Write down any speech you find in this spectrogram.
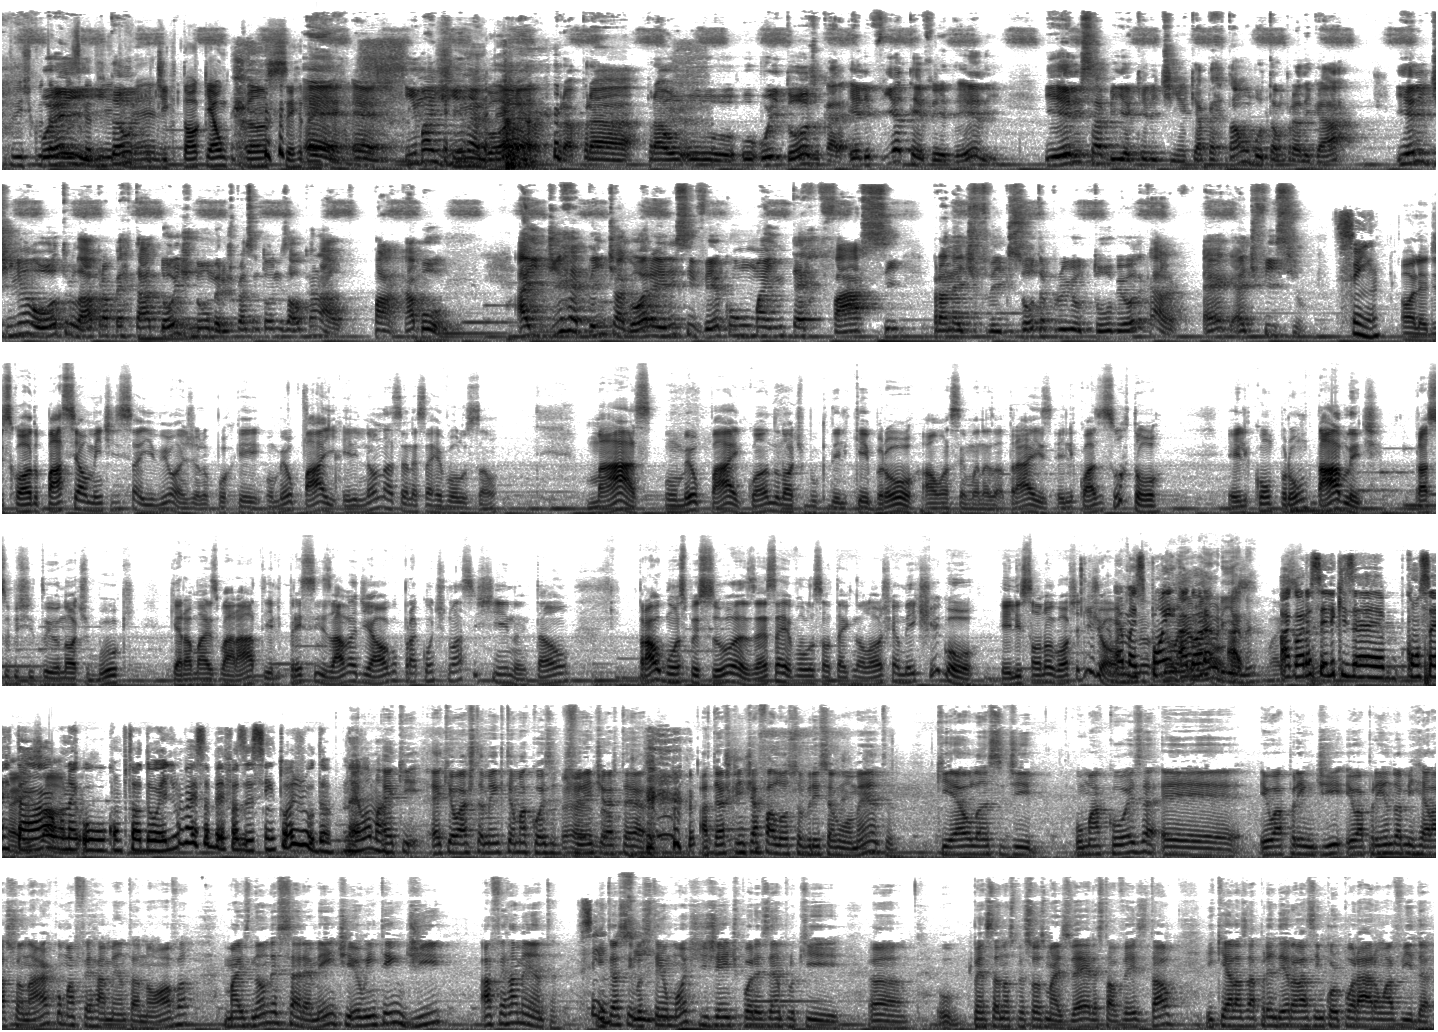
Tu escuta Por aí, então- O. TikTok é um câncer da É, é. Imagina agora pra, pra, pra o, o, o idoso, cara, ele via a TV dele e ele sabia que ele tinha que apertar um botão pra ligar e ele tinha outro lá pra apertar dois números pra sintonizar o canal. Pá, acabou. Aí de repente agora ele se vê com uma interface pra Netflix, outra pro YouTube, outra, cara, é, é difícil. Sim. Olha, eu discordo parcialmente disso aí, viu, Ângelo? Porque o meu pai, ele não nasceu nessa revolução. Mas o meu pai, quando o notebook dele quebrou há umas semanas atrás, ele quase surtou. Ele comprou um tablet para substituir o notebook, que era mais barato, e ele precisava de algo para continuar assistindo. Então, para algumas pessoas, essa revolução tecnológica meio que chegou. Ele só não gosta de jogos. É, mas põe não é a agora. maioria, a- né? Mas- Agora, se ele quiser É, consertar exato. o, ne- o computador, ele não vai saber fazer sem tua ajuda, né, Lamar? É que, é que eu acho também que tem uma coisa diferente, eu até, até acho que a gente já falou sobre isso em algum momento, que é o lance de uma coisa é eu aprendi, eu aprendo a me relacionar com uma ferramenta nova, mas não necessariamente eu entendi a ferramenta. Sim. então assim, Sim. você tem um monte de gente, por exemplo, que o- pensando nas pessoas mais velhas, talvez e tal, e que elas aprenderam, elas incorporaram à vida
